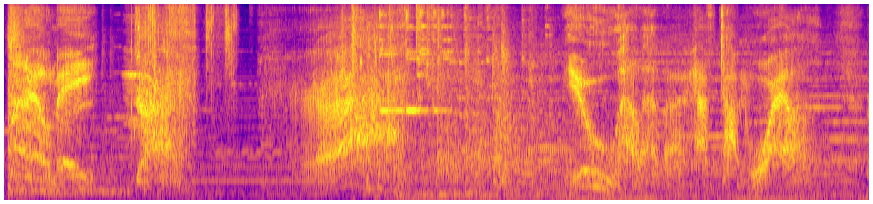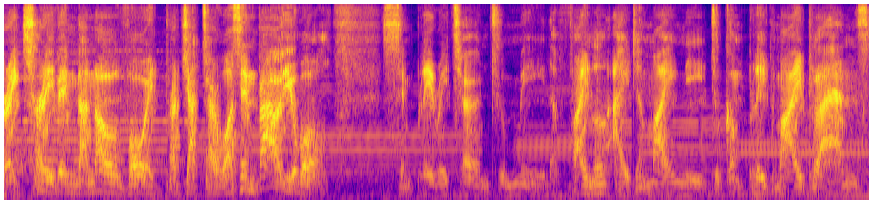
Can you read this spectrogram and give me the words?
fail me! You, however, have done well. Retrieving the Null Void projector was invaluable. Simply return to me the final item I need to complete my plans,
